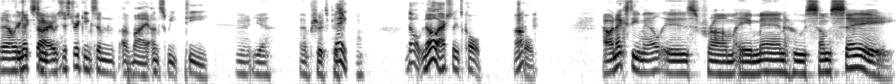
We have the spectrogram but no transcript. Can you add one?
our Drinking- next sorry, I was just drinking some of my unsweet tea. Uh, yeah, I'm sure it's piss. Hey. No, no, actually, it's cold. It's Okay. cold. Our next email is from a man who some say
